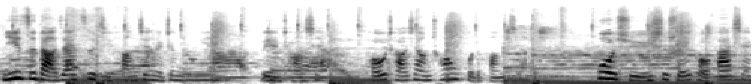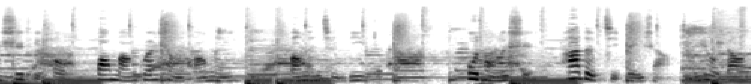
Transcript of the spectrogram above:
妮子倒在自己房间的正中央，脸朝下，头朝向窗户的方向。或许是水口发现尸体后，慌忙关上了房门，房门紧闭着。不同的是，他的脊背上没有刀子，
